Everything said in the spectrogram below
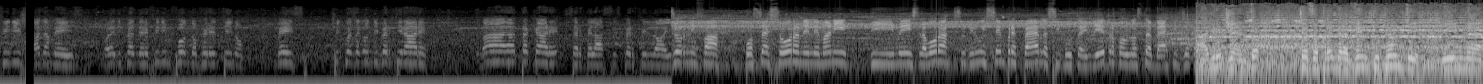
finisce da Mays vuole difendere fino in fondo Ferentino. Mays 5 secondi per tirare va ad attaccare serve l'assist per Filloi giorni fa possesso ora nelle mani di Mace lavora su di lui sempre Perl si butta indietro con lo step back il giocatore. Agrigento certo prendere 20 punti in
